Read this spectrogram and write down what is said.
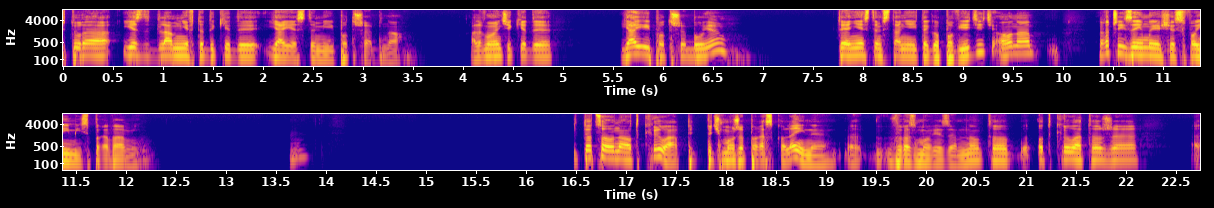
która jest dla mnie wtedy, kiedy ja jestem jej potrzebna. Ale w momencie, kiedy ja jej potrzebuję, to ja nie jestem w stanie jej tego powiedzieć, a ona raczej zajmuje się swoimi sprawami. I to, co ona odkryła, być może po raz kolejny e, w rozmowie ze mną, to odkryła to, że e,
